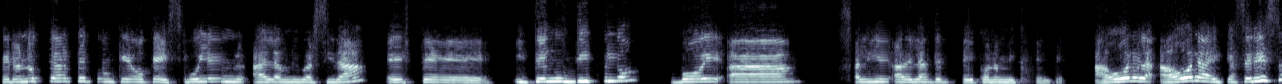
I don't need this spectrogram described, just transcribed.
pero no quedarte con que, ok, si voy a la universidad este, y tengo un título, voy a salir adelante económicamente. Ahora, ahora hay que hacer eso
